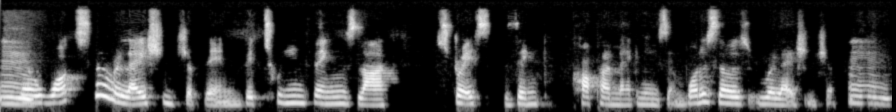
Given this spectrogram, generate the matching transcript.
Mm. So what's the relationship then between things like stress, zinc, copper, magnesium? What is those relationship? Mm.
